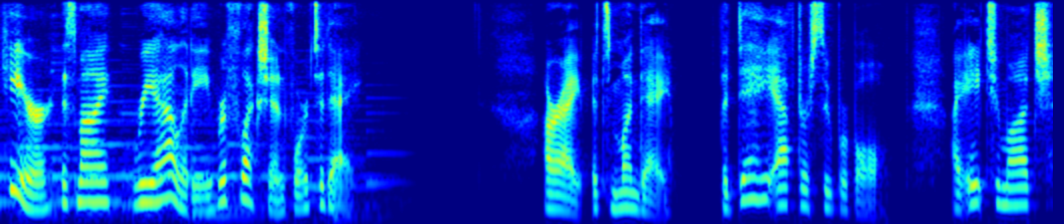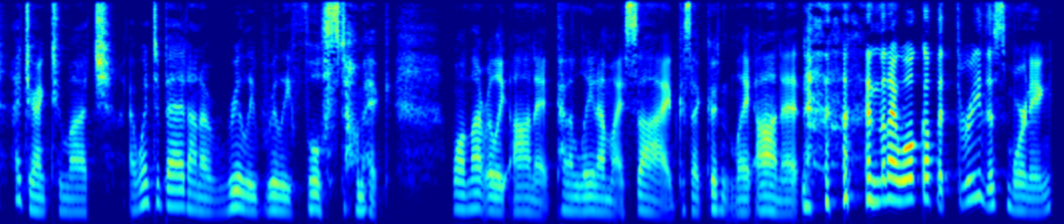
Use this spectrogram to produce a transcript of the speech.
Here is my reality reflection for today. All right, it's Monday, the day after Super Bowl. I ate too much, I drank too much. I went to bed on a really, really full stomach. Well, not really on it, kind of laid on my side because I couldn't lay on it. and then I woke up at three this morning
